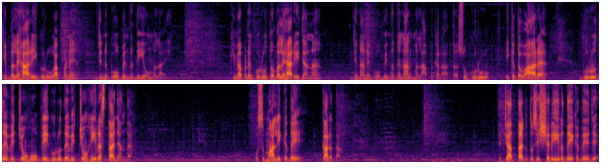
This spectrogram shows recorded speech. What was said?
ਕਿ ਬਲਿਹਾਰੀ ਗੁਰੂ ਆਪਣੇ, ਜਿਨ ਗੋਬਿੰਦ ਦੀ ਉਹ ਮਲਾਏ ਕਿ ਮੈਂ ਆਪਣੇ ਗੁਰੂ ਤੋਂ ਬਲਿਹਾਰੀ ਜਾਣਾ, ਜਿਨ੍ਹਾਂ ਨੇ ਗੋਬਿੰਦ ਦੇ ਨਾਲ ਮਲਾਪ ਕਰਾਤਾ। ਸੋ ਗੁਰੂ ਇੱਕ ਦਵਾਰ ਹੈ। ਗੁਰੂ ਦੇ ਵਿੱਚੋਂ ਹੋ ਕੇ ਗੁਰੂ ਦੇ ਵਿੱਚੋਂ ਹੀ ਰਸਤਾ ਜਾਂਦਾ। ਉਸ ਮਾਲਿਕ ਦੇ ਘਰ ਦਾ। ਤੇ ਜਦ ਤੱਕ ਤੁਸੀਂ ਸਰੀਰ ਦੇਖਦੇ ਜੇ,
